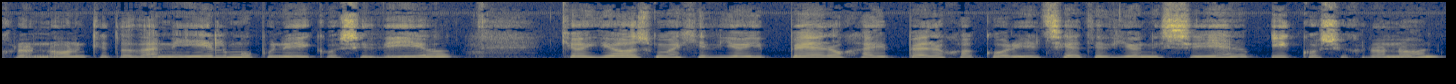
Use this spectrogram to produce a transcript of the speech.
χρονών και το Δανιήλ μου που είναι 22 και ο γιος μου έχει δύο υπέροχα υπέροχα κορίτσια, τη Διονυσία 20 χρονών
